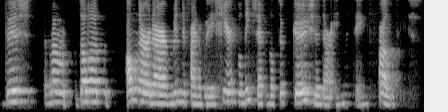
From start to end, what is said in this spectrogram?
Dus dat een ander daar minder fijn op reageert, wil niet zeggen dat de keuze daarin meteen fout is.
